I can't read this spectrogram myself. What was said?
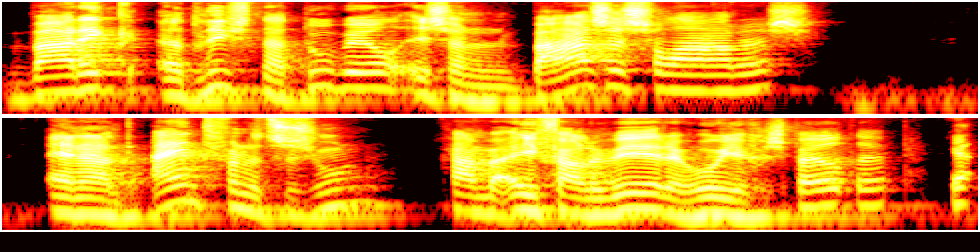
waar ik het liefst naartoe wil, is een basissalaris. En aan het eind van het seizoen gaan we evalueren hoe je gespeeld hebt. Ja.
